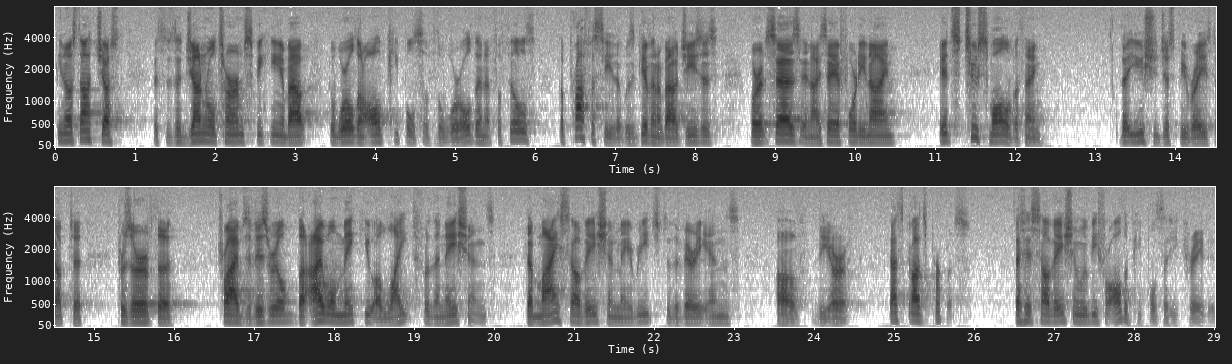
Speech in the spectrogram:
You know, it's not just, this is a general term speaking about the world and all peoples of the world, and it fulfills the prophecy that was given about Jesus, where it says in Isaiah 49, it's too small of a thing that you should just be raised up to preserve the tribes of Israel, but I will make you a light for the nations, that my salvation may reach to the very ends of the earth. That's God's purpose, that his salvation would be for all the peoples that he created,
